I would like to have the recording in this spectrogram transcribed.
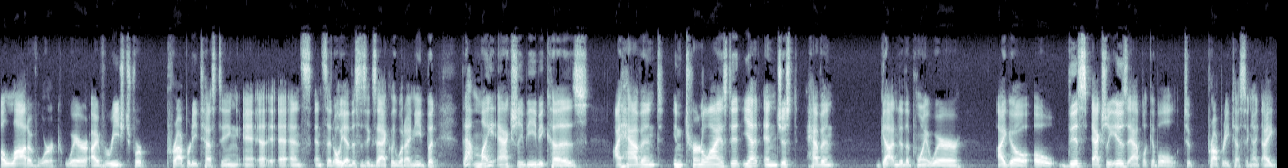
a lot of work where I've reached for property testing and, and, and said, oh, yeah, this is exactly what I need. But that might actually be because I haven't internalized it yet and just haven't gotten to the point where I go, oh, this actually is applicable to property testing. I, I,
